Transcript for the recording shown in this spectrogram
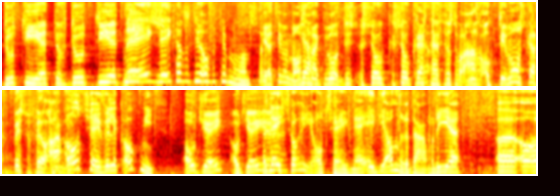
Doet hij het of doet hij het niet? Nee, ik, nee, ik had het nu over Timmermans. Ja, Timmermans. Ja. Maar ik bedoel, dus zo, zo krijgt hij veel te veel aandacht. Ook Timmermans krijgt best wel veel Maar aandacht. Olcay wil ik ook niet. OJ? OJ? eh, Nee, sorry, Olcay. Nee, die andere dame. Die, eh eh, oh,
